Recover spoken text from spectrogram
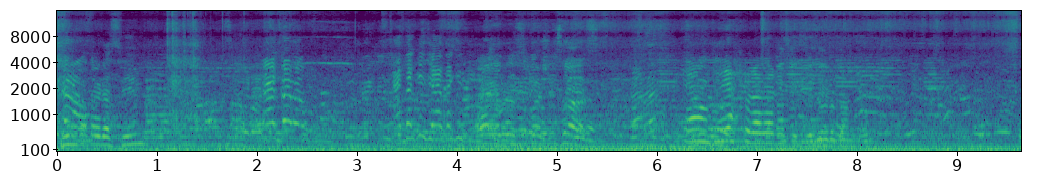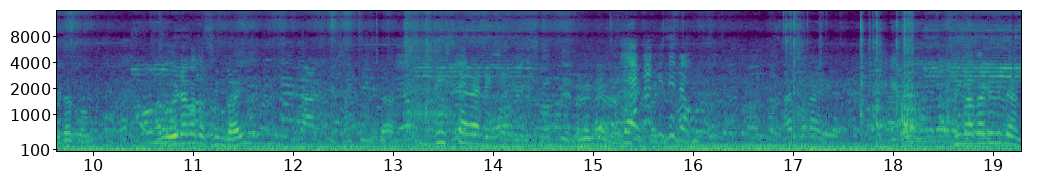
সিম কত এটা সিম? একশো টাকা ওটা কম। আর ওইটা কত সিম ভাই? বিশ টাকা সিম আধা কেজি দেন।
